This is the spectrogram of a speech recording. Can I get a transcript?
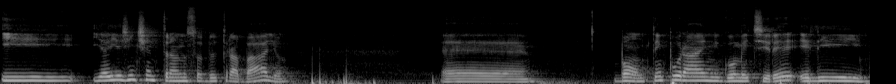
e, e aí a gente entrando sobre o trabalho, é, bom, Tempurain Gometire, ele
